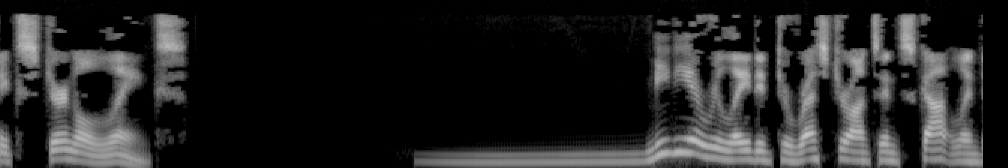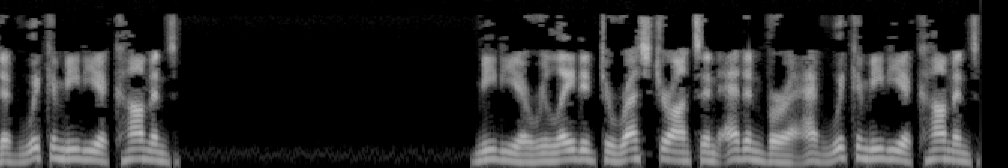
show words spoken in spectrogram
External links. Media related to restaurants in Scotland at Wikimedia Commons. Media related to restaurants in Edinburgh at Wikimedia Commons.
